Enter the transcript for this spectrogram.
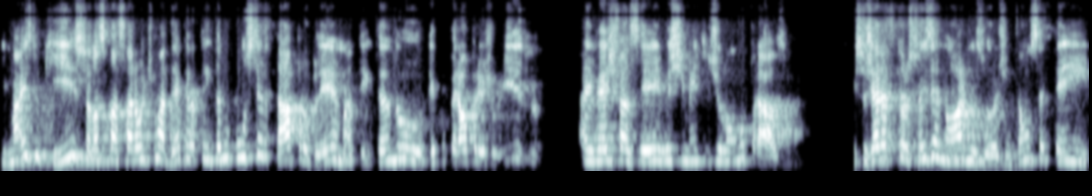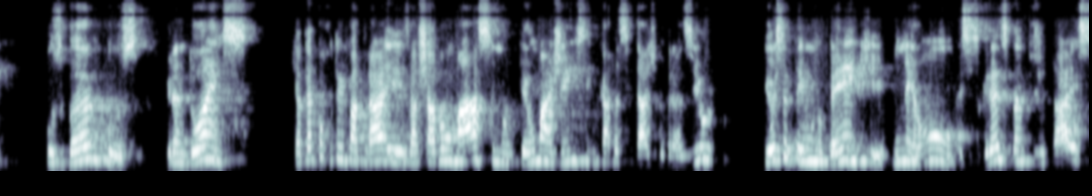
E mais do que isso, elas passaram a última década tentando consertar problema, tentando recuperar o prejuízo, ao invés de fazer investimentos de longo prazo. Isso gera distorções enormes hoje. Então, você tem os bancos grandões, que até pouco tempo atrás achavam o máximo ter uma agência em cada cidade do Brasil, e hoje você tem um Nubank, um Neon, esses grandes bancos digitais,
